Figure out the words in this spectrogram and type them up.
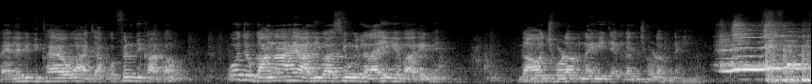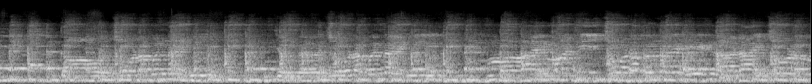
पहले भी दिखाया होगा, आज आपको फिर दिखाता हूँ। वो जो गाना है आदिवासियों की लड़ाई के बारे में, गाँव छोड़ब नहीं, जंगल छोड़ब नहीं। गाँव छोड़ब नहीं छोड़ब नहीं माय माटी छोड़ब नहीं छोड़ब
